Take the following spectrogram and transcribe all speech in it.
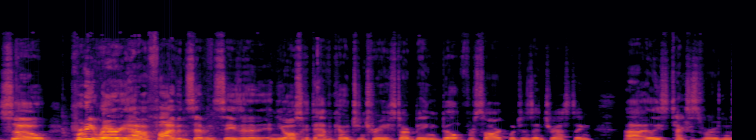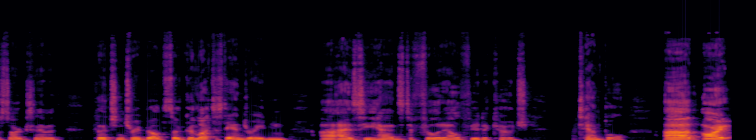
So pretty rare you have a five and seven season, and, and you also get to have a coaching tree start being built for Sark, which is interesting. Uh, at least Texas version of Sark is going to have a coaching tree built. So good luck to Stan Drayton uh, as he heads to Philadelphia to coach Temple. Uh, all right,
